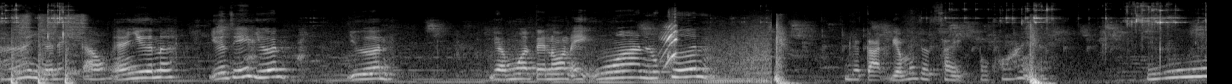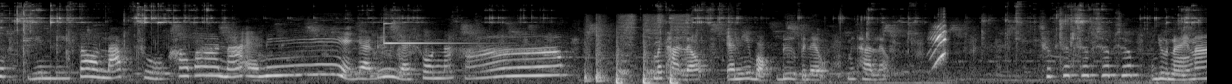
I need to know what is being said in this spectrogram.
ใช่เดี๋ยวเด็กเก่าแหมยืนนะยืนสิยืน ยืน อย่ามัวแต่นอนไอ้อ้วนลุกขึ้นบรรยากาศเดี๋ยวไม่จะใส่ปอกคอให้นะโอ้ยินดีต้อนรับสู่เข้าบ้านนะแอนนี่อย่าดื้ออย่าชนนะคะไม่ทันแล้วแอนนี่บอกดื้อไปแล้ว ไม่ทันแล้วชึบชึบชึบชึบชึบอยู่ไหนนะ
